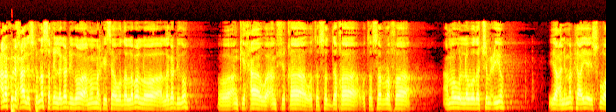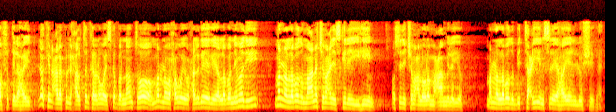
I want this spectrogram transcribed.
calaa kulli xaal isku nasaq in laga dhigo ama markaysaa wada laba loo laga dhigo oo ankixa wa anfiqa watasadaqa watasarafa ama la wada jamciyo yacni marka ayay isku waafiqi lahayd. Laakiin calaa kulli xaal tan kalena waa iska bannaantaho marna waxa weye waxaa laga eegayaa labanimadii marna labadu macno jamacna iska leeyihiin oo sidii jamac loola macaamilayo. Marna labadu bitacyiin siday ahaayeen loo sheegaayo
